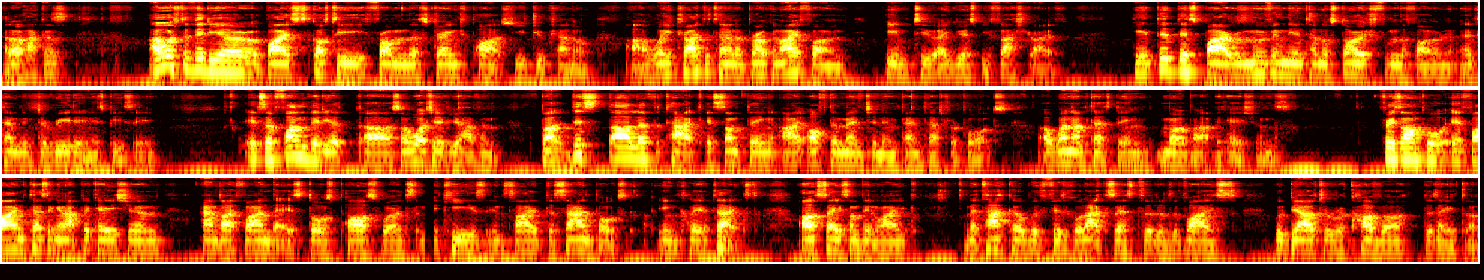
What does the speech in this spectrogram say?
Hello hackers. I watched a video by Scotty from the Strange Parts YouTube channel uh, where he tried to turn a broken iPhone into a USB flash drive. He did this by removing the internal storage from the phone and attempting to read it in his PC. It's a fun video, uh, so watch it if you haven't. But this style of attack is something I often mention in pen test reports uh, when I'm testing mobile applications. For example, if I'm testing an application and I find that it stores passwords and the keys inside the sandbox in clear text, I'll say something like an attacker with physical access to the device would be able to recover the data.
